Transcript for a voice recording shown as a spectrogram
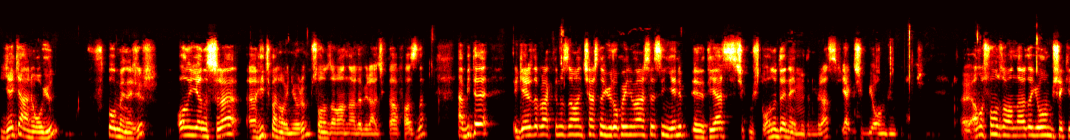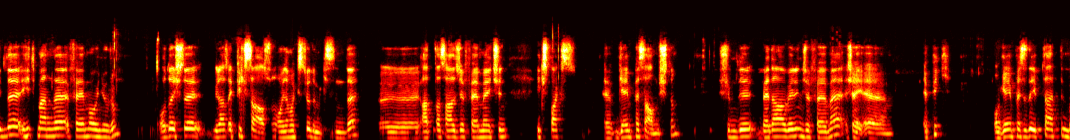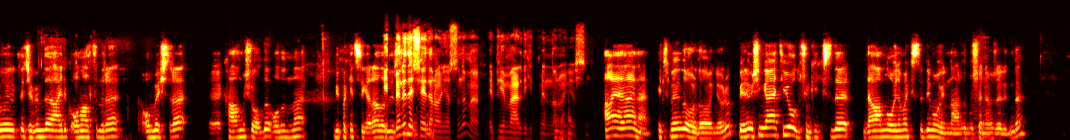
yegane oyun Futbol Manager. Onun yanı sıra e, Hitman oynuyorum son zamanlarda birazcık daha fazla. Ha bir de geride bıraktığımız zaman içerisinde Europa Üniversitesi'nin yeni e, DLC'si çıkmıştı. Onu deneyimledim biraz. Yaklaşık bir 10 gün kadar. E, ama son zamanlarda yoğun bir şekilde Hitman'le FM oynuyorum. O da işte biraz Epic sağ olsun. Oynamak istiyordum ikisini de. E, hatta sadece FM için Xbox e, Game Pass almıştım. Şimdi bedava verince FM şey e, Epic o Game Pass'i de iptal ettim. Böylelikle cebimde aylık 16 lira 15 lira e, kalmış oldu. Onunla bir paket sigara alabilirsiniz. Hitman'i de mesela. şeyden oynuyorsun değil mi? Epic'in verdiği Hitman'dan oynuyorsun. Aynen aynen. Hitman'i de oradan oynuyorum. Benim için gayet iyi oldu çünkü ikisi de devamlı oynamak istediğim oyunlardı bu sene özelinde.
